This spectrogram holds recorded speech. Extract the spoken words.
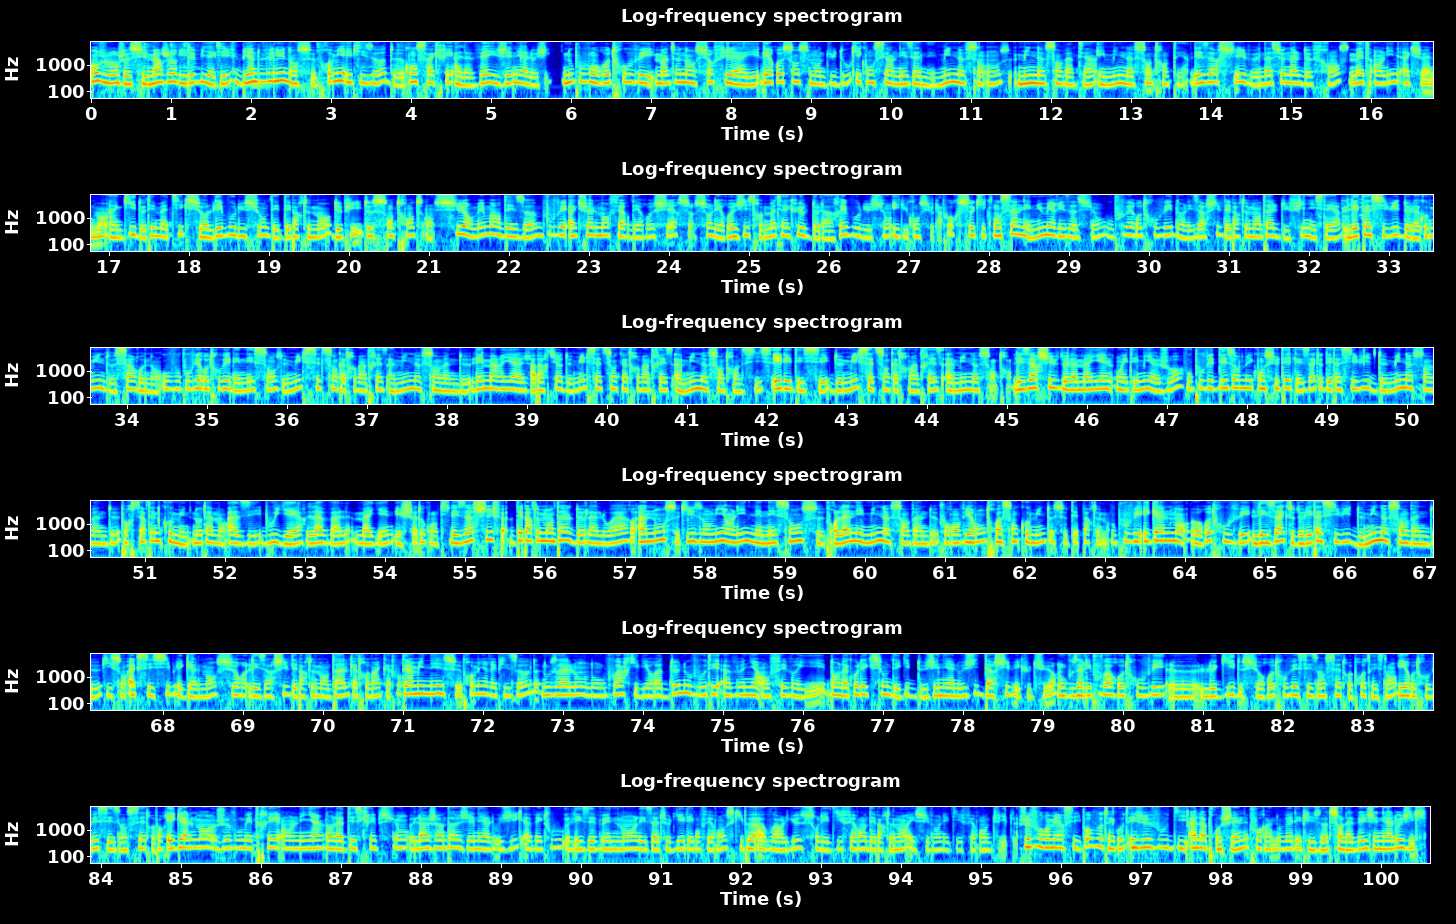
Bonjour, je suis Marjorie de Biactive. Bienvenue dans ce premier épisode consacré à la veille généalogique. Nous pouvons retrouver maintenant sur Philae les recensements du Doubs qui concernent les années 1911, 1921 et 1931. Les archives nationales de France mettent en ligne actuellement un guide thématique sur l'évolution des départements depuis 230 ans. Sur Mémoire des hommes, vous pouvez actuellement faire des recherches sur les registres matricules de la Révolution et du Consulat. Pour ce qui concerne les numérisations, vous pouvez retrouver dans les archives départementales du Finistère l'état civil de la commune de Saint-Renan, où vous pouvez retrouver les naissances de 1793 à 1922, les mariages à partir de 1793 à 1936 et les décès de 1793 à 1930. Les archives de la Mayenne ont été mis à jour. Vous pouvez désormais consulter les actes d'état civil de 1922 pour certaines communes, notamment Azé, Bouillère, Laval, Mayenne et Château-Conty. Les archives départementales de la Loire annoncent qu'ils ont mis en ligne les naissances pour la l'année 1922 pour environ 300 communes de ce département. Vous pouvez également euh, retrouver les actes de l'état civil de 1922 qui sont accessibles également sur les archives départementales 84. Pour terminer ce premier épisode, nous allons donc voir qu'il y aura deux nouveautés à venir en février dans la collection des guides de généalogie d'archives et culture. Donc vous allez pouvoir retrouver euh, le guide sur retrouver ses ancêtres protestants et retrouver ses ancêtres Également, je vous mettrai en lien dans la description l'agenda généalogique avec les événements, les ateliers, les conférences qui peuvent avoir lieu sur les différents départements et suivant les différentes villes. Je vous remercie pour votre écoute et je vous dis à la prochaine pour un nouvel épisode sur la veille généalogique.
